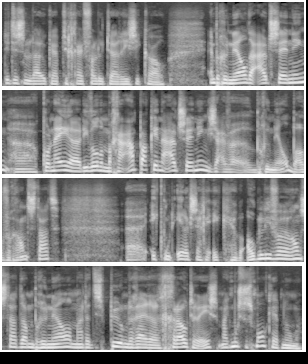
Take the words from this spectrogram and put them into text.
Dit is een leuke. Hebt u geen valuta risico. En Brunel, de uitzending. eh, die wilde me gaan aanpakken in de uitzending. Die zei, eh, Brunel boven Randstad. Eh, ik moet eerlijk zeggen, ik heb ook liever Randstad dan Brunel. Maar dat is puur om de reden dat het groter is. Maar ik moest een small cap noemen.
